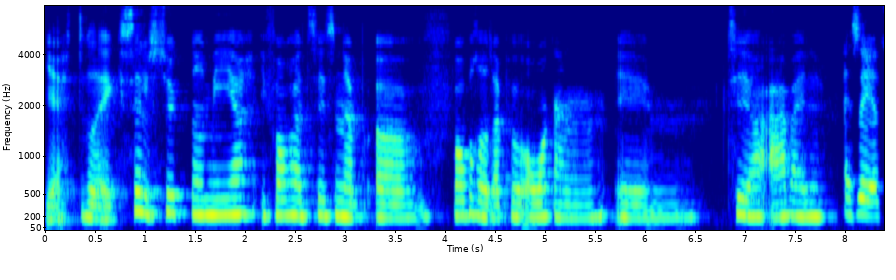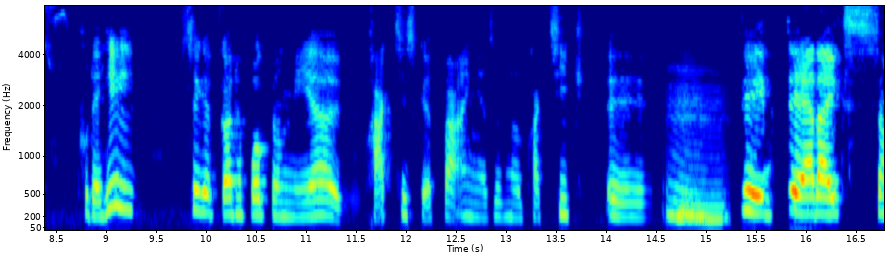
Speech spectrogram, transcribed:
ja, det ved jeg ikke, selv søgt noget mere i forhold til sådan at, at forberede dig på overgangen øh, til at arbejde? Altså, jeg kunne da helt sikkert godt have brugt noget mere praktisk erfaring, altså noget praktik. Øh, mm. det, det er der ikke så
